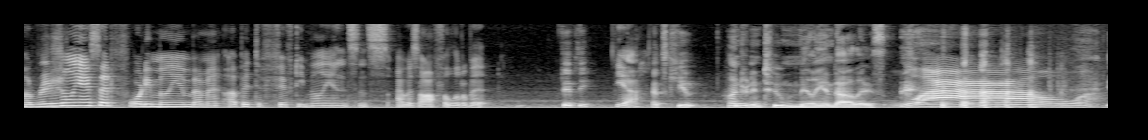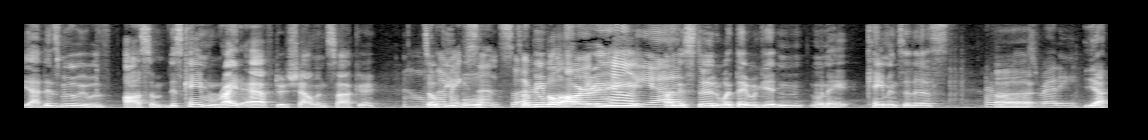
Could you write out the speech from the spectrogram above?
originally I said 40 million, but I'm up it to 50 million since I was off a little bit. Fifty. Yeah. That's cute. Hundred and two million dollars. Wow. Yeah, this movie was awesome. This came right after Shaolin Soccer. Oh, that makes sense. So So, people like, already "Hell yeah." understood what they were getting when they came into this. Everyone Uh, was ready. Yeah,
